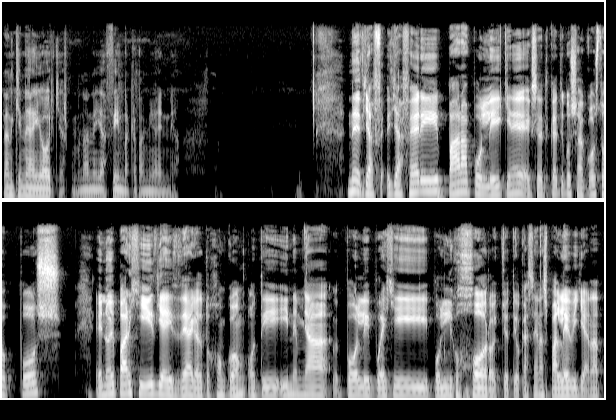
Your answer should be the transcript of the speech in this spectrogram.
να είναι και η Νέα Υόρκη, ας πούμε, να είναι η Αθήνα κατά μία έννοια. Ναι, διαφ- διαφέρει πάρα πολύ και είναι εξαιρετικά εντυπωσιακό στο πώς ενώ υπάρχει η ίδια ιδέα για το, το Hong Kong ότι είναι μια πόλη που έχει πολύ λίγο χώρο και ότι ο καθένας παλεύει για να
